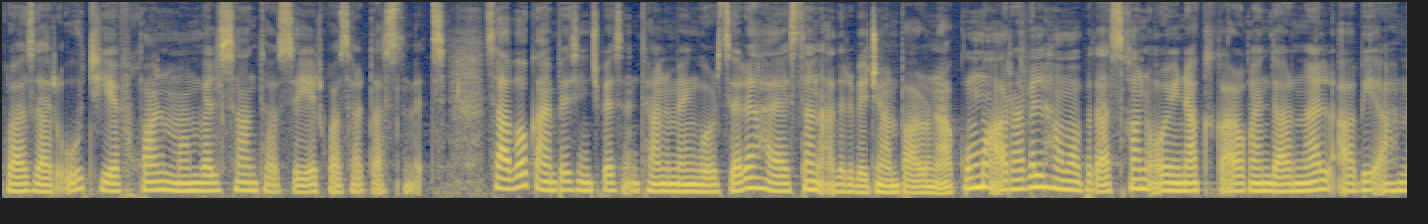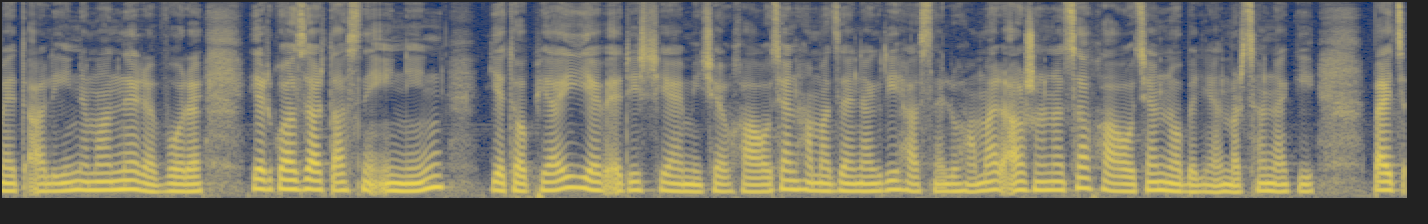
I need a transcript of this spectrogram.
2008 եւ Խուան Մանվել Սանթոսը 2016։ Ցավոք այնպես ինչպես ընթանում են գործերը Հայաստան-Ադրբեջան պարունակումը առավել համապատասխան օրինակ կարող են դառնալ Աբի Ահմեդ Ալիի նմանները, որը 2019-ին Եթոպիայի եւ Էրիթրեայի միջև խաղաղության համաձայնագրի հասնելու համար արժանացավ խաղաղության Նոբելյան մրցանակի, բայց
